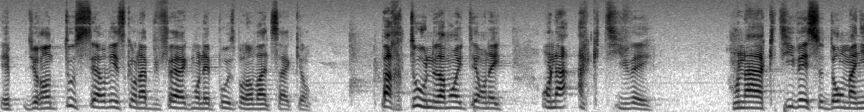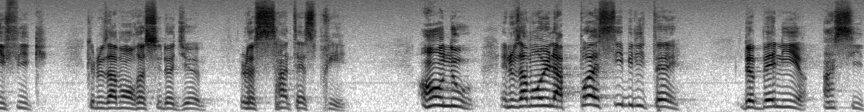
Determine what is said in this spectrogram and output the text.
Et durant tout ce service qu'on a pu faire avec mon épouse pendant 25 ans, partout où nous avons été, on a activé, on a activé ce don magnifique que nous avons reçu de Dieu, le Saint-Esprit, en nous. Et nous avons eu la possibilité de bénir ainsi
